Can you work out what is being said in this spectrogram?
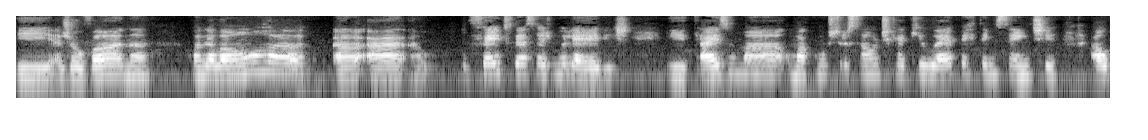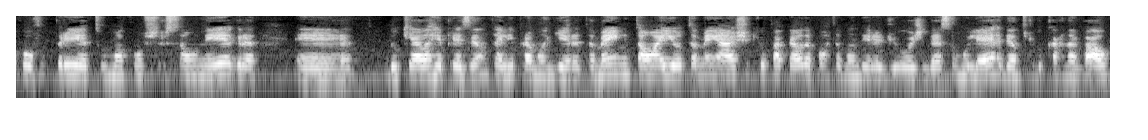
e a Giovana, quando ela honra a, a, o feito dessas mulheres e traz uma, uma construção de que aquilo é pertencente ao povo preto, uma construção negra é, do que ela representa ali para a Mangueira também. Então, aí eu também acho que o papel da porta-bandeira de hoje, dessa mulher dentro do carnaval,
